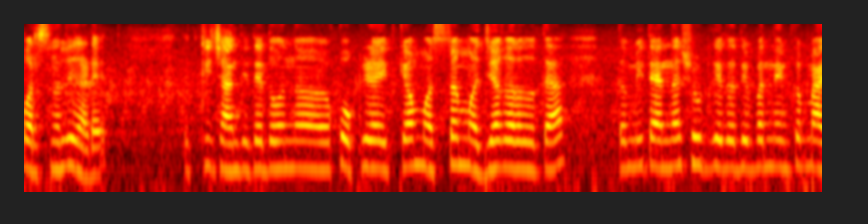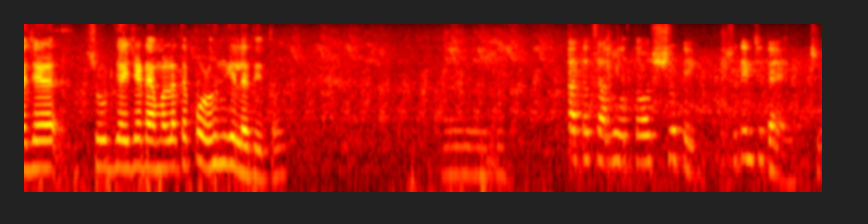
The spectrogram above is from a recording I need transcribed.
पर्सनली झाडं आहेत. इतकी छान तिथे दोन कोकिळ्या इतक्या मस्त मजा करत होत्या. तर मी त्यांना शूट घेत होते पण नेमकं माझ्या शूट घ्यायच्या टायमाला त्या पळून गेल्या तिथून. आता चालू होतं शूटिंग शूटिंगची तयारी.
